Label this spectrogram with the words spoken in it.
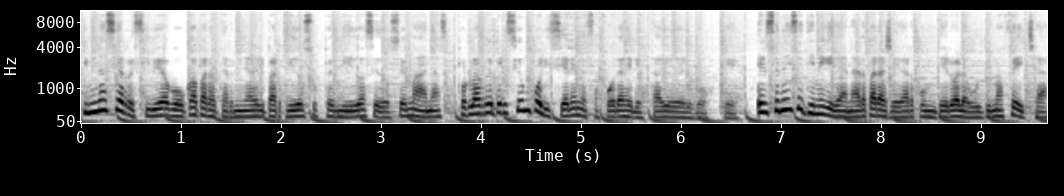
Gimnasia recibe a Boca para terminar el partido suspendido hace dos semanas por la represión policial en las afueras del Estadio del Bosque. El se tiene que ganar para llegar puntero a la última fecha,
